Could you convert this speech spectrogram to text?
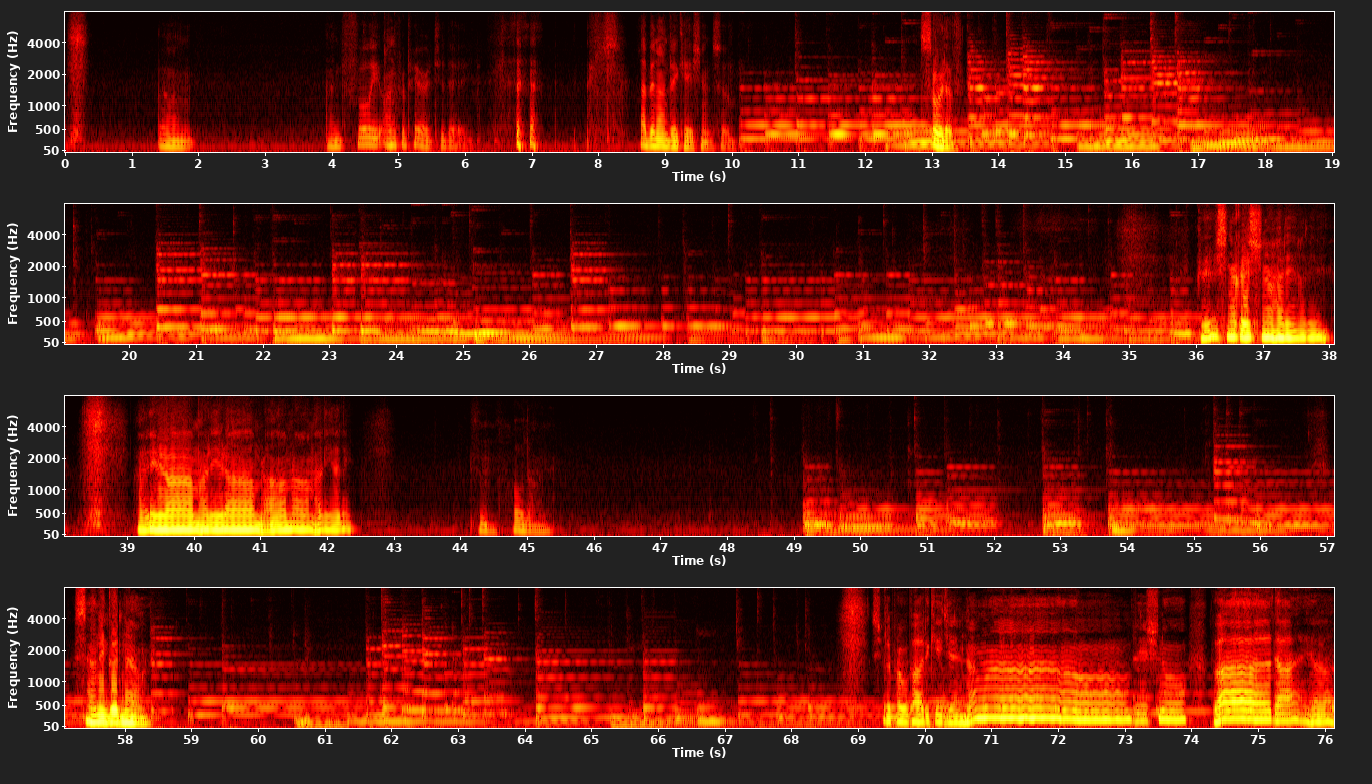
Um, I'm fully unprepared today. I've been on vacation, so. Sort of. Krishna Krishna Hare Hare Hare Ram Hare Ram Ram Ram Hare Hare hmm, Hold on. Sounding good now. Srila Prabhupada ki jai Namo Vishnu Padaya.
